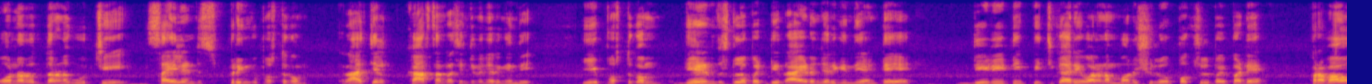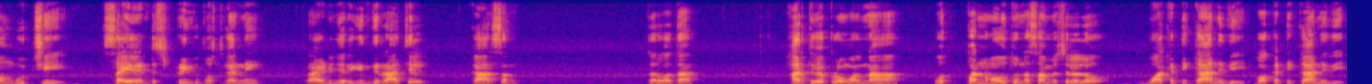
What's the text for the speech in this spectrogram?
పునరుద్ధరణ గూర్చి సైలెంట్ స్ప్రింగ్ పుస్తకం రాచెల్ కార్సన్ రచించడం జరిగింది. ఈ పుస్తకం దేనిని దృష్టిలో పెట్టి రాయడం జరిగింది అంటే డీడీటీ పిచికారి వలన మనుషులు పక్షులపై పడే ప్రభావం గూర్చి సైలెంట్ స్ప్రింగ్ పుస్తకాన్ని రాయడం జరిగింది రాచెల్ కార్సన్. తర్వాత హరిత విప్లవం వలన ఉత్పన్నమవుతున్న సమస్యలలో ఒకటి కానిది ఒకటి కానిది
